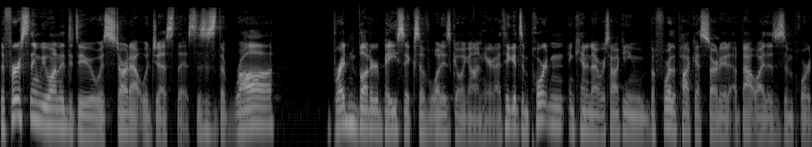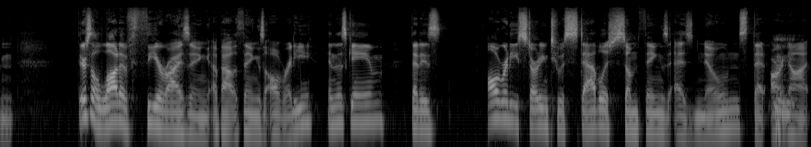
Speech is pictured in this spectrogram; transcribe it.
the first thing we wanted to do was start out with just this. This is the raw bread and butter basics of what is going on here. And I think it's important, and Ken and I were talking before the podcast started about why this is important. There's a lot of theorizing about things already in this game that is already starting to establish some things as knowns that are mm not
